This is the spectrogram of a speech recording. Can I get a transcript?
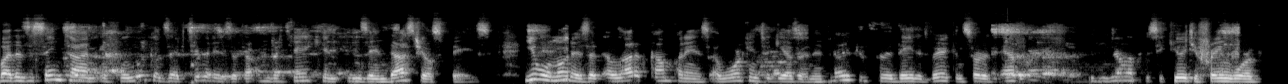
But at the same time, if we look at the activities that are undertaken in the industrial space, you will notice that a lot of companies are working together in a very consolidated, very concerted effort to develop a security framework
